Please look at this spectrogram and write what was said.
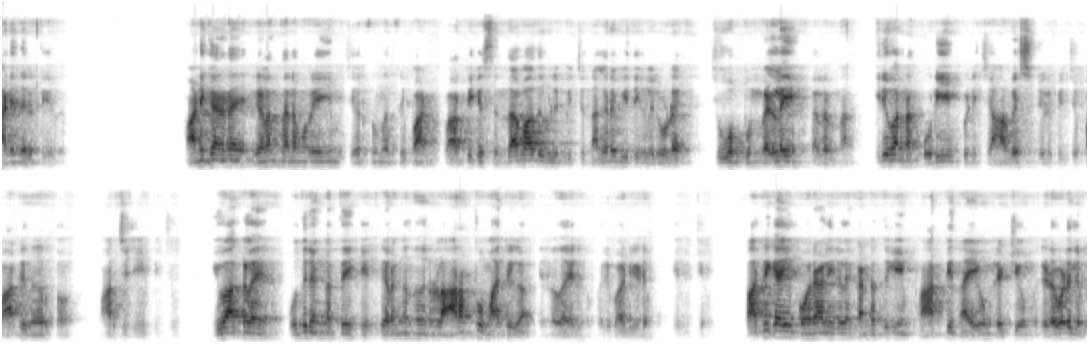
അണിനിരത്തിയത്. മാണിക്കാരുടെ ഇളം തലമുറയെയും ചേർത്ത് നിർത്തി പാർട്ടിക്ക് സിന്ദാബാദ് വിളിപ്പിച്ച് നഗരവീഥികളിലൂടെ ചുവപ്പും വെള്ളയും കലർന്ന ഇരുവർണ കൊടിയും പിടിച്ച് ആവേശം ജ്വലിപ്പിച്ച് പാർട്ടി നേതൃത്വം മാർച്ച് ചെയ്യിപ്പിച്ചു യുവാക്കളെ പൊതുരംഗത്തേക്ക് ഇറങ്ങുന്നതിനുള്ള അറപ്പ് മാറ്റുക എന്നതായിരുന്നു പരിപാടിയുടെ മുഖ്യ ലക്ഷ്യം. പാർട്ടിക്കായി പോരാളികളെ കണ്ടെത്തുകയും പാർട്ടി നയവും ലക്ഷ്യവും ഇടപെടലും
